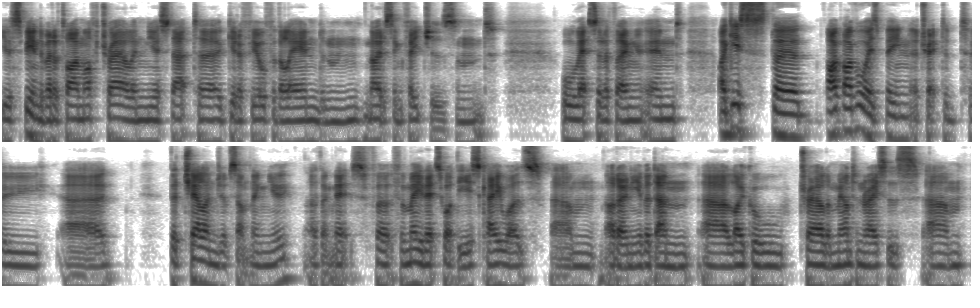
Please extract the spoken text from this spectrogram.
you spend a bit of time off trail and you start to get a feel for the land and noticing features and all that sort of thing. And I guess the I've, I've always been attracted to uh, the challenge of something new. I think that's for for me that's what the SK was. Um, I'd only ever done uh, local trail and mountain races. Um,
